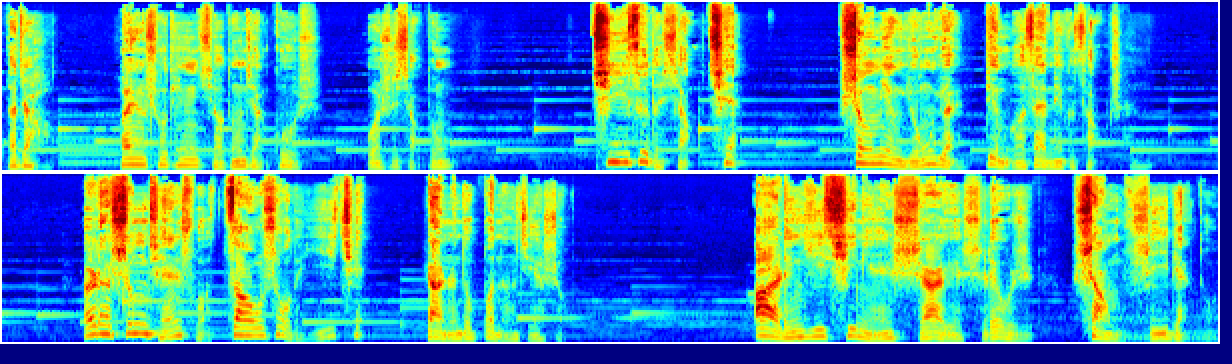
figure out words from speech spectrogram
大家好，欢迎收听小东讲故事，我是小东。七岁的小倩，生命永远定格在那个早晨，而她生前所遭受的一切，让人都不能接受。二零一七年十二月十六日上午十一点多，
